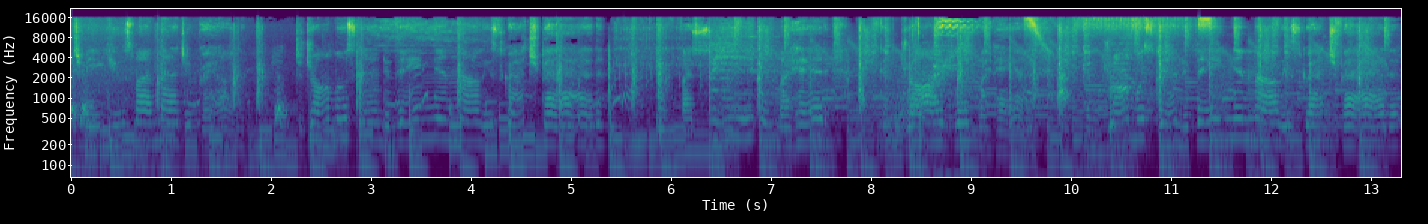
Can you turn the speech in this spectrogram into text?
watch me use my magic crayon to draw most anything in Ollie's scratch pad. If I see it in my head, I can draw it with my hands. I can draw most anything in Ollie's scratch pad.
